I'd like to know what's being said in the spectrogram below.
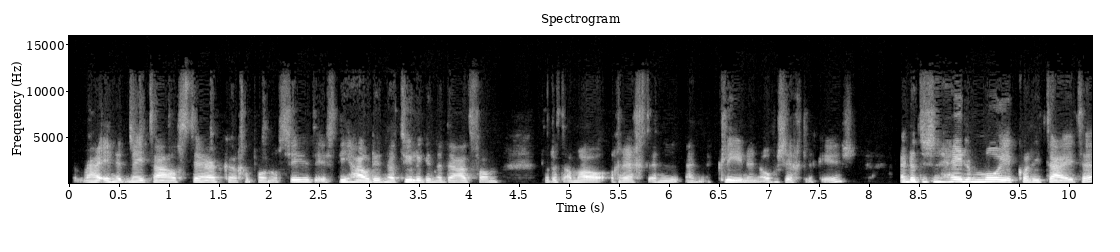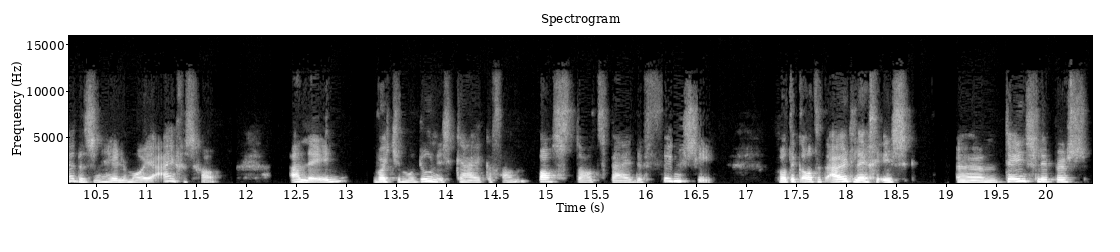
waarin het metaal sterk geprononceerd is, die houden natuurlijk inderdaad van dat het allemaal recht en, en clean en overzichtelijk is. En dat is een hele mooie kwaliteit, hè? dat is een hele mooie eigenschap. Alleen, wat je moet doen is kijken van, past dat bij de functie? Wat ik altijd uitleg is, ehm, teenslippers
